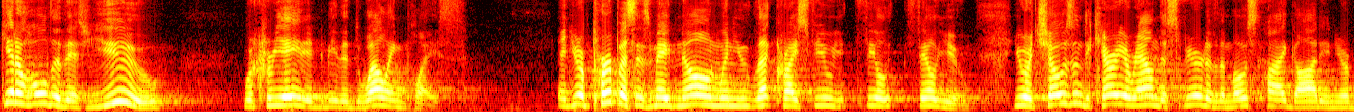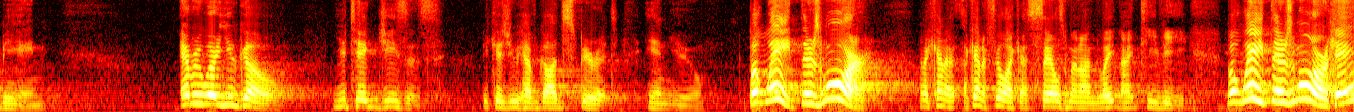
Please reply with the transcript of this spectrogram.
Get a hold of this. You were created to be the dwelling place. And your purpose is made known when you let Christ feel, feel, fill you. You are chosen to carry around the Spirit of the Most High God in your being. Everywhere you go, you take Jesus because you have God's Spirit in you. But wait, there's more. And I kind of I kind of feel like a salesman on late night TV. But wait, there's more, okay?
